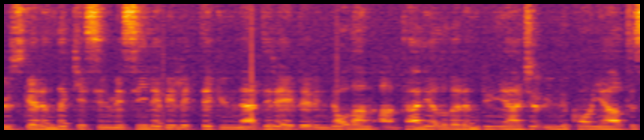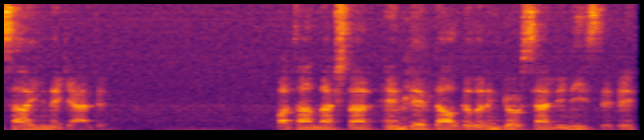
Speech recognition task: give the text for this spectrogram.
Rüzgarın da kesilmesiyle birlikte günlerdir evlerinde olan Antalyalıların dünyaca ünlü Konyaaltı sahiline geldi. Vatandaşlar hem dev dalgaların görselliğini izledi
